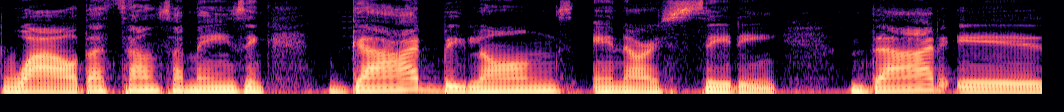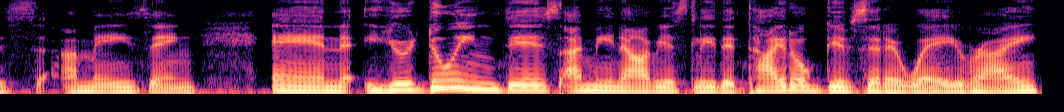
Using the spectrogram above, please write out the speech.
Wow, that sounds amazing. God belongs in our city. That is amazing. And you're doing this, I mean, obviously the title gives it away, right?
